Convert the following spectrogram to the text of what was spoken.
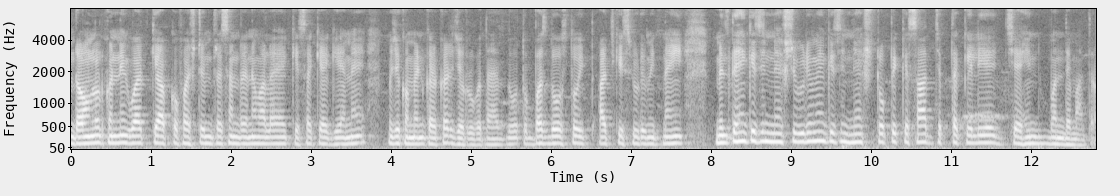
डाउनलोड करने के बाद क्या आपका फ़र्स्ट इंप्रेशन रहने वाला है? कैसा क्या गेम है? मुझे कमेंट कर कर ज़रूर बताएँ। दो तो बस दोस्तों आज की इस वीडियो में इतना ही। मिलते हैं किसी नेक्स्ट वीडियो में, किसी नेक्स्ट टॉपिक के साथ। जब तक के लिए जय हिंद, वंदे मातरम।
